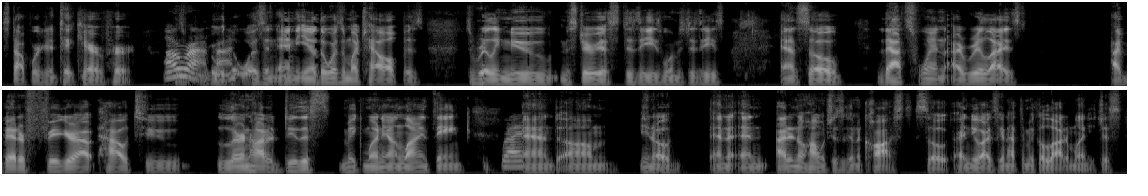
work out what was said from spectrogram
stop working to take care of her All right. there, there wasn't any you know there wasn't much help it's, it's a really new mysterious disease women's disease and so that's when I realized I better figure out how to learn how to do this make money online thing Right. and um you know and and I didn't know how much it's going to cost so I knew I was going to have to make a lot of money just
